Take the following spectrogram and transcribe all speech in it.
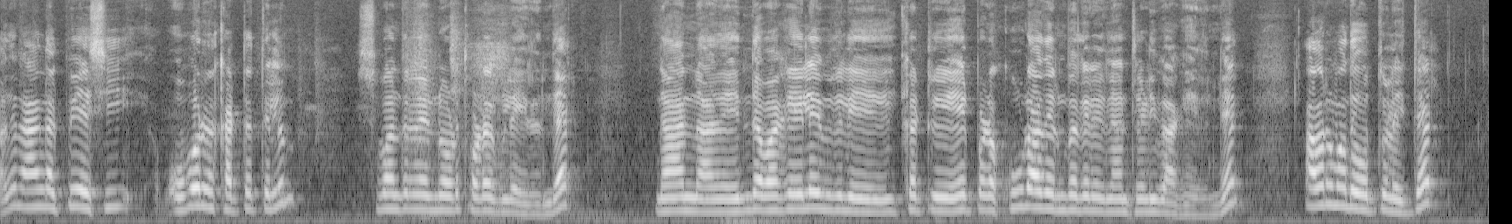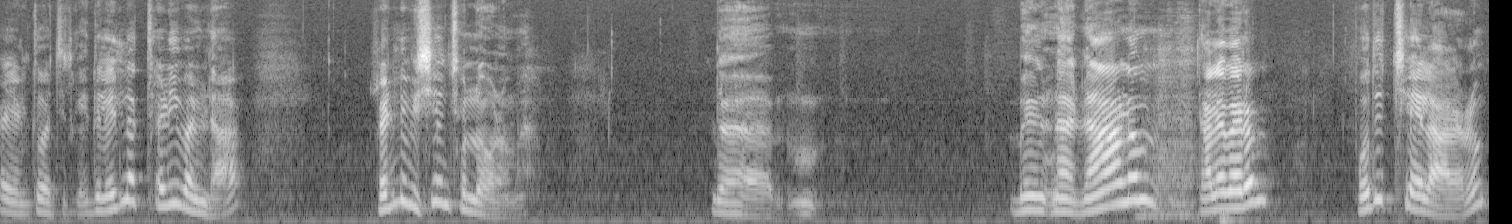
அது நாங்கள் பேசி ஒவ்வொரு கட்டத்திலும் சுமந்திரன் என்னோட தொடர்பில் இருந்தார். நான் எந்த வகையிலும் இதில் இக்கட்டு ஏற்படக்கூடாது என்பதில் நான் தெளிவாக இருந்தேன். அவரும் அதை ஒத்துழைத்தார் கையெழுத்து வச்சுருக்கேன் இதில் என்ன தெளிவண்டா? ரெண்டு விஷயம் சொல்லுவோம் நம்ம இந்த நானும் தலைவரும் பொதுச் செயலாளரும்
